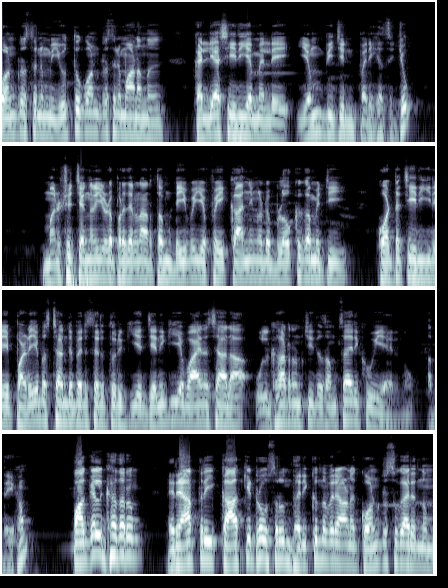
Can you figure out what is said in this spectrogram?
കോൺഗ്രസിനും യൂത്ത് കോൺഗ്രസിനുമാണെന്ന് Kalliasseri M L A M Vijin പരിഹസിച്ചു. മനുഷ്യച്ചങ്ങലയുടെ പ്രചരണാർത്ഥം ഡിവൈഎഫ്ഐ കാഞ്ഞങ്ങാട് ബ്ലോക്ക് കമ്മിറ്റി കോട്ടച്ചേരിയിലെ പഴയ ബസ് സ്റ്റാൻഡ് പരിസരത്തൊരുക്കിയ ജനകീയ വായനശാല ഉദ്ഘാടനം ചെയ്ത് സംസാരിക്കുകയായിരുന്നു അദ്ദേഹം. പകൽ ഖദറും രാത്രി കാക്കി ട്രൗസറും ധരിക്കുന്നവരാണ് കോൺഗ്രസുകാരെന്നും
